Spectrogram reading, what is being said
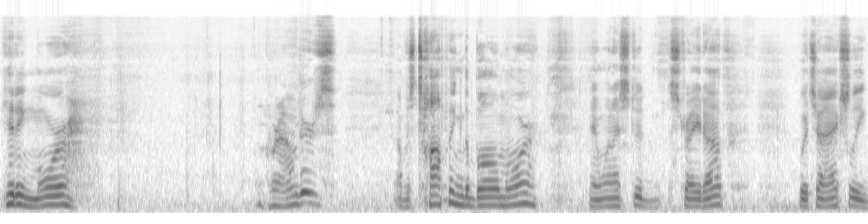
hitting more grounders. I was topping the ball more, and when I stood straight up, which I actually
